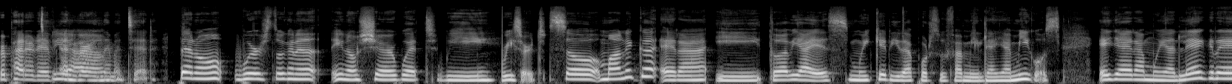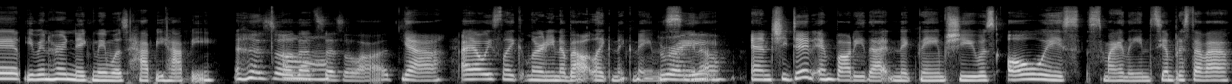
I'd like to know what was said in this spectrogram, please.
repetitive yeah. and very limited. Pero we're still gonna, you know, share what we researched. So, Mónica era y todavía es muy querida por su familia y amigos. Ella era muy alegre. Even her nickname was Happy Happy. so Aww. that says a lot. Yeah. I always like learning about like nicknames, right? You know? And she did embody that nickname. She was always smiling. Siempre estaba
